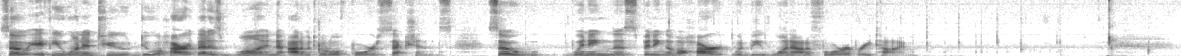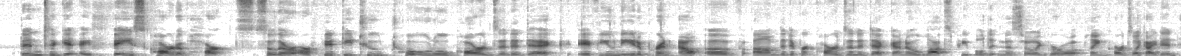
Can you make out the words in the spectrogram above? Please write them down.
So if you wanted to do a heart, that is one out of a total of four sections. So winning the spinning of a heart would be one out of four every time. Then to get a face card of hearts. So there are 52 total cards in a deck. If you need a print out of um, the different cards in a deck, I know lots of people didn't necessarily grow up playing cards like I did.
